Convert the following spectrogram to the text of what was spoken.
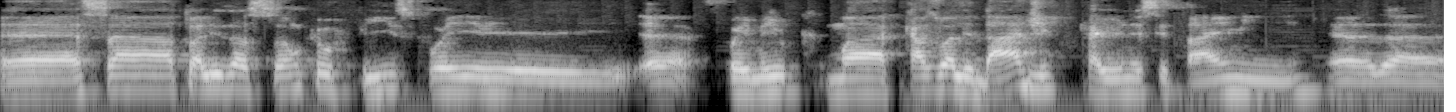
É, essa atualização que eu fiz foi, é, foi meio uma casualidade, caiu nesse timing é, da,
